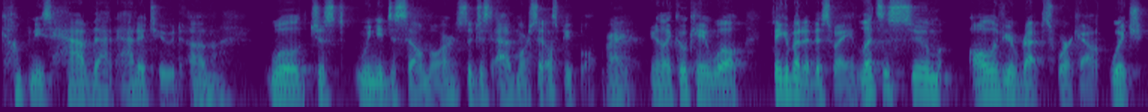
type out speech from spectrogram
companies have that attitude of, Mm. well, just we need to sell more, so just add more salespeople. Right. You're like, okay, well, think about it this way. Let's assume all of your reps work out, which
